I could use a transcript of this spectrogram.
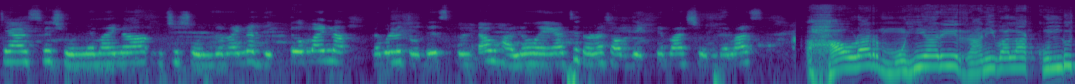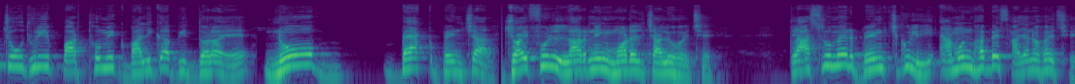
লাস্টে আসে সন্ধে পায় না হচ্ছে সন্ধে পায় না, দেখতেও পায় না। ওরা বলে তোদের স্কুলটাও ভালো হয়ে গেছে, তোরা সব দেখতে পাস, শুনতে পাস। হাওড়ার মহিয়ারি রানীবালা কুন্ডু চৌধুরী প্রাথমিক বালিকা বিদ্যালয়ে no back bencher joyful learning model চালু হয়েছে। ক্লাসরুমের বেঞ্চগুলি এমনভাবে সাজানো হয়েছে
